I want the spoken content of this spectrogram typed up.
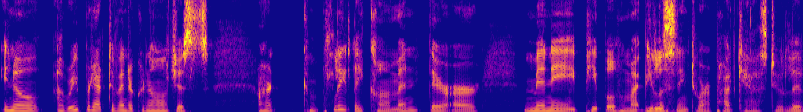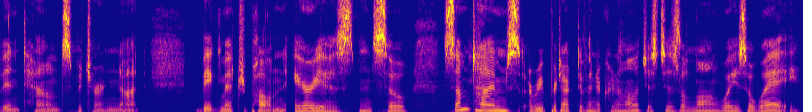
you know, reproductive endocrinologists aren't completely common. There are many people who might be listening to our podcast who live in towns which are not big metropolitan areas. And so sometimes a reproductive endocrinologist is a long ways away.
